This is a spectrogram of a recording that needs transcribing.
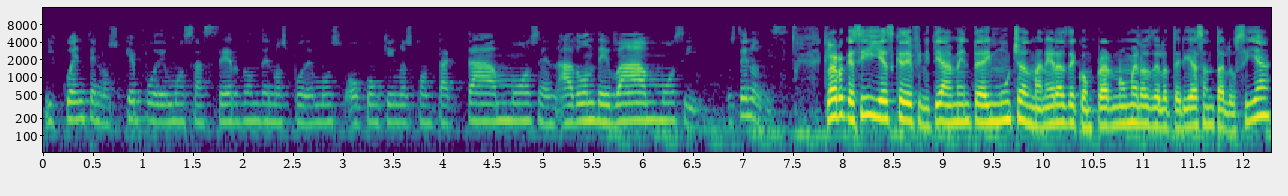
y cuéntenos qué podemos hacer, dónde nos podemos o con quién nos contactamos, en, a dónde vamos y Usted nos dice. Claro que sí, y es que definitivamente hay muchas maneras de comprar números de Lotería Santa Lucía.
